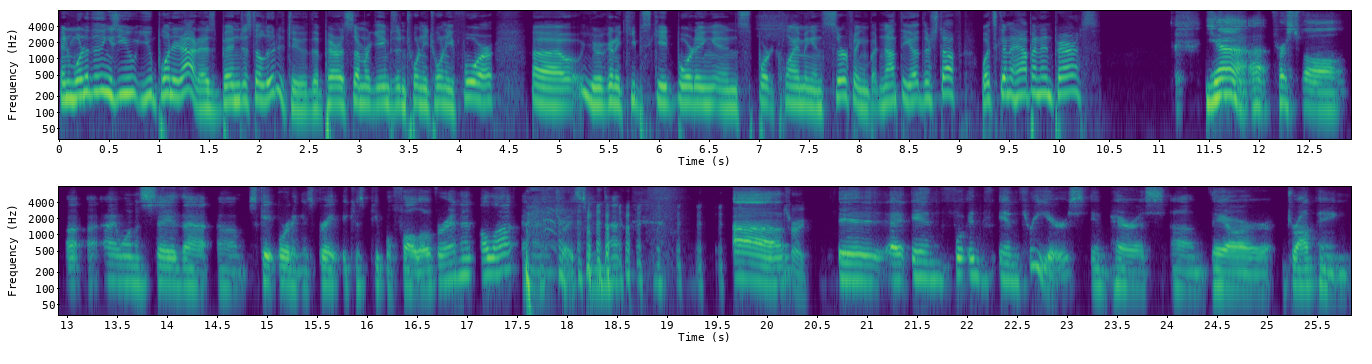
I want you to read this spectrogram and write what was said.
and one of the things you you pointed out, as Ben just alluded to, the Paris Summer Games in 2024. Uh, you're going to keep skateboarding and sport climbing and surfing, but not the other stuff. What's going to happen in Paris? Yeah, uh, first of all, uh, I, want to say that um, skateboarding is great because people fall over in it a lot, and I enjoy seeing that. Uh, True. in, in, in in three years in Paris, um, they are dropping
